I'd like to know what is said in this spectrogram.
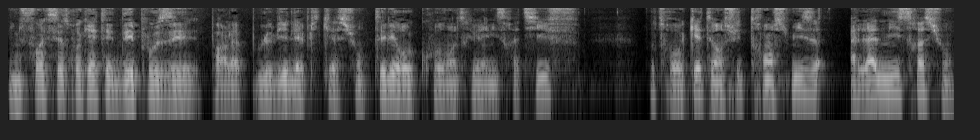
Une fois que cette requête est déposée par le biais de l'application télérecours dans le tribunal administratif, votre requête est ensuite transmise à l'administration,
